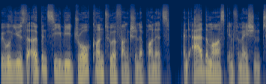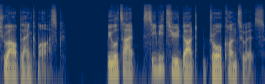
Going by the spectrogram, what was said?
We will use the OpenCV draw contour function upon it and add the mask information to our blank mask. We will type cv2.drawContours.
